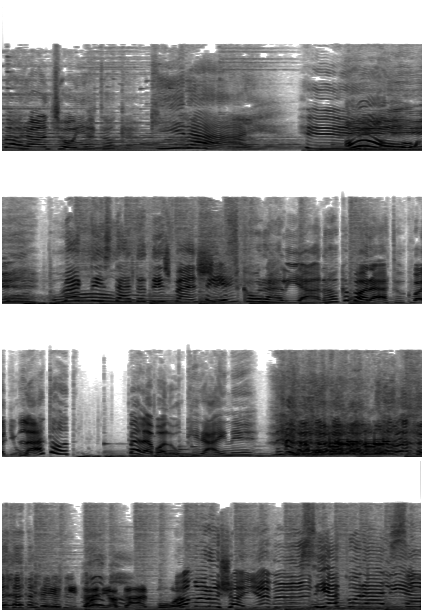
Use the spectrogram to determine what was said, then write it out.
Parancsoljatok! Király! Megtiszteltetés fenség! Miss Koráliának barátok vagyunk. Látod? belevaló királynő. Ideje kiszállni a gátból. Hamarosan jövünk! Szia, Korália!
